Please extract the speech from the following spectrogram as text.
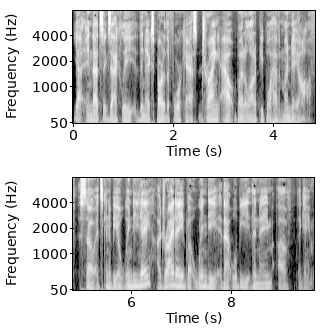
Yeah, and that's exactly the next part of the forecast. Drying out, but a lot of people have Monday off. So it's going to be a windy day, a dry day, but windy. That will be the name of the game.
